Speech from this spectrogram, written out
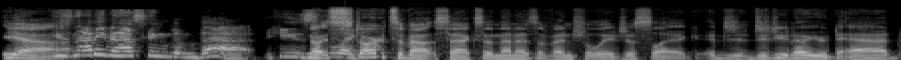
yeah. He's not even asking them that. He's no, it like, starts about sex and then it's eventually just like, did you know your dad?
